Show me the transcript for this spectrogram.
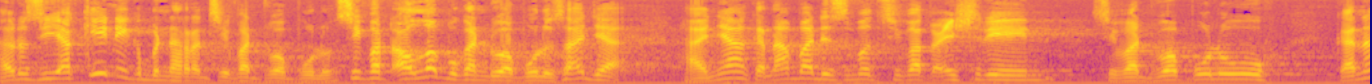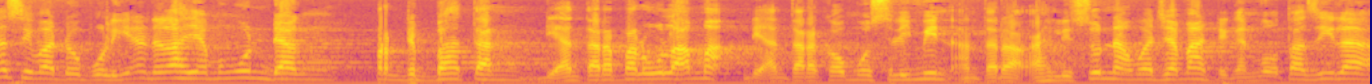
harus diyakini kebenaran sifat 20. Sifat Allah bukan 20 saja. Hanya kenapa disebut sifat 20, sifat 20? Karena sifat 20 ini adalah yang mengundang perdebatan di antara para ulama, di antara kaum muslimin, antara ahli sunnah wal jamaah dengan mu'tazilah,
